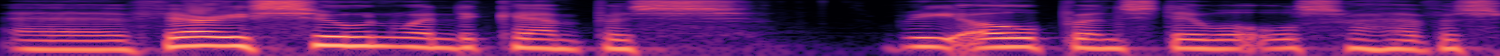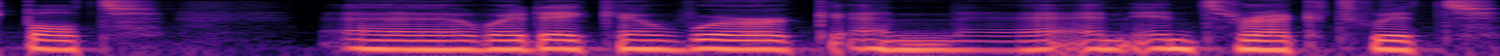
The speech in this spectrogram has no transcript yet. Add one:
Uh, very soon, when the campus reopens, they will also have a spot uh, where they can work and and interact with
